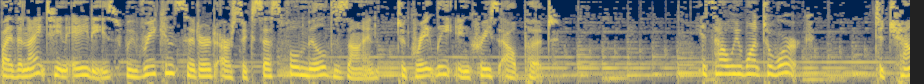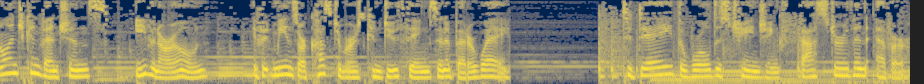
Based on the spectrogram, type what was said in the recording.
By the 1980s, we reconsidered our successful mill design to greatly increase output. It's how we want to work. To challenge conventions, even our own, if it means our customers can do things in a better way. Today, the world is changing faster than ever.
